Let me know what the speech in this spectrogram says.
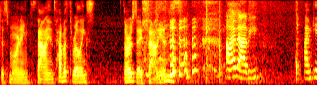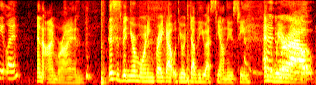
this morning, Stallions. Have a thrilling s- Thursday, Stallions. I'm Abby. I'm Caitlin. and I'm Ryan. This has been your morning breakout with your WSTL News team, and, And we're, we're out. out.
